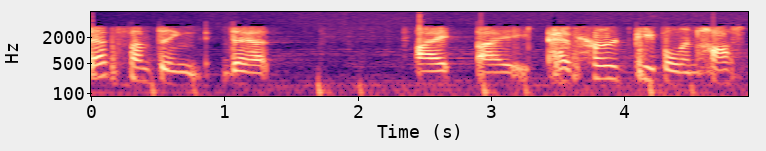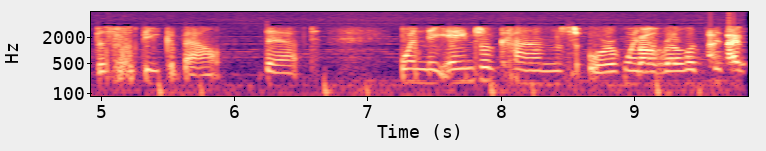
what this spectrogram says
that's something that I I have heard people in hospice speak about that when the angel comes or when well, the relative I, I'm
